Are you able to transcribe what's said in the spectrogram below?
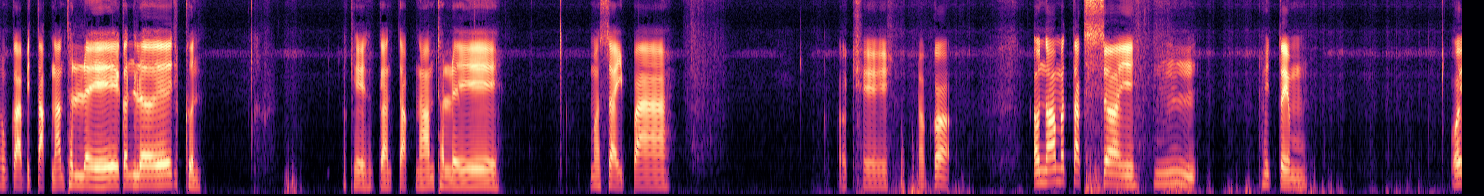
ทำการไปตักน้ำทะเลกันเลยทุกคนโอเคทำการตักน้ำทะเล มาใส่ปลาโอเค แล้วก็ เอาน้ำมาตักใส่อืมให้เต็ม โอ้ย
